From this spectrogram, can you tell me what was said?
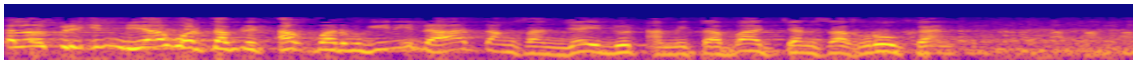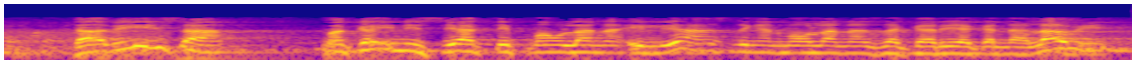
Kalau di India buat tablik akbar begini datang Sanjay Dutt, Amitabh Bachchan, Sakrukan. Tidak bisa. Maka inisiatif Maulana Ilyas dengan Maulana Zakaria Kandahlawi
